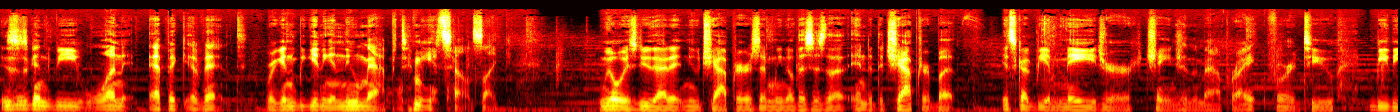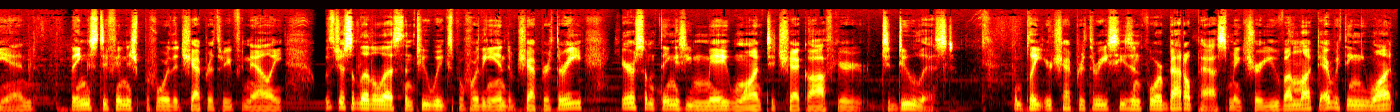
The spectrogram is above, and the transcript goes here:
This is going to be one epic event. We're going to be getting a new map to me it sounds like we always do that at new chapters, and we know this is the end of the chapter, but it's got to be a major change in the map, right? For it to be the end. Things to finish before the chapter 3 finale. With just a little less than two weeks before the end of chapter 3, here are some things you may want to check off your to do list. Complete your chapter 3 season 4 battle pass. Make sure you've unlocked everything you want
